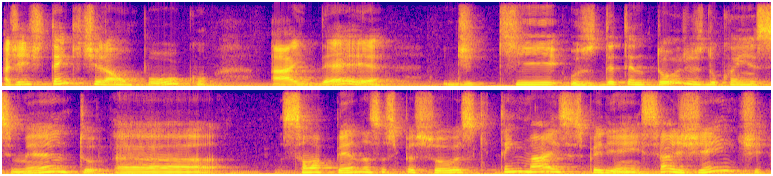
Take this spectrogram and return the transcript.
a gente tem que tirar um pouco a ideia de que os detentores do conhecimento uh, são apenas as pessoas que têm mais experiência. A gente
